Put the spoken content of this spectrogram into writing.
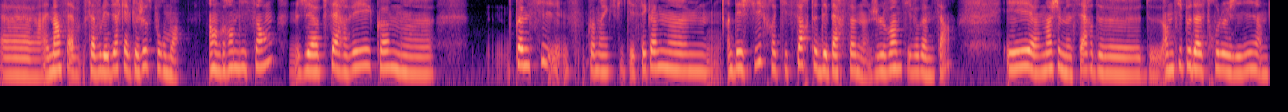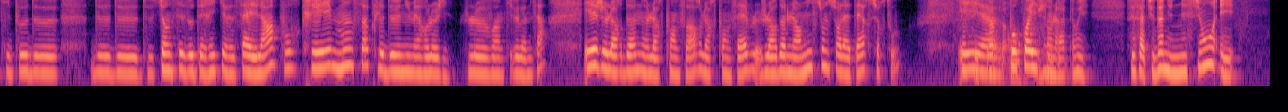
eh ben ça, ça, voulait dire quelque chose pour moi. En grandissant, j'ai observé comme comme si, comment expliquer, c'est comme euh, des chiffres qui sortent des personnes. Je le vois un petit peu comme ça. Et euh, moi, je me sers de, un petit peu d'astrologie, un petit peu de, de, de, sciences ésotériques, euh, ça et là, pour créer mon socle de numérologie. Je le vois un petit peu comme ça. Et je leur donne leurs points forts, leurs points faibles. Je leur donne leur mission sur la Terre, surtout. et pourquoi ils sont là. Oui, c'est ça. Tu donnes une mission et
